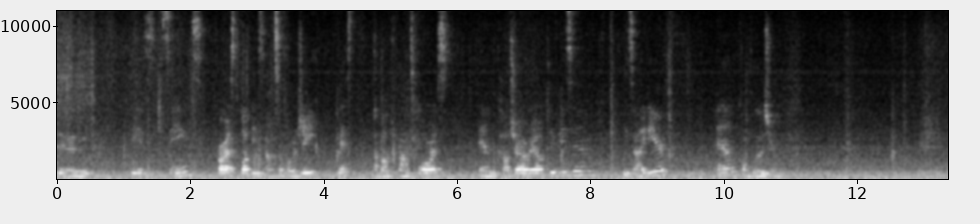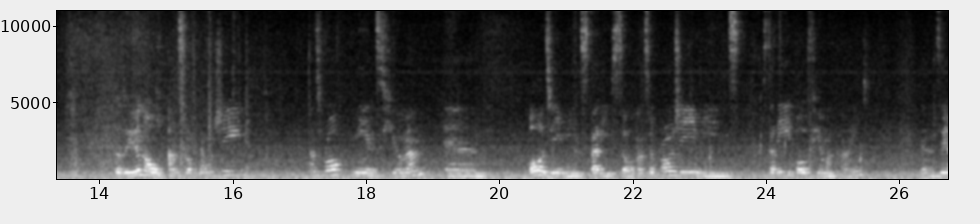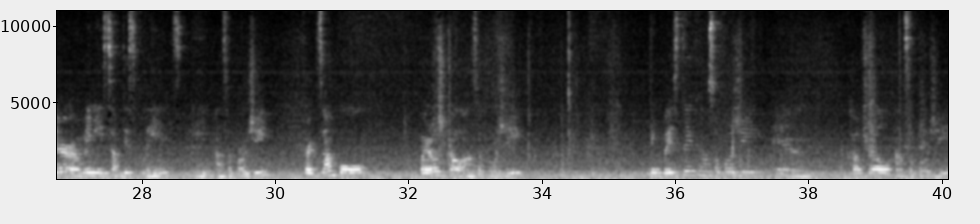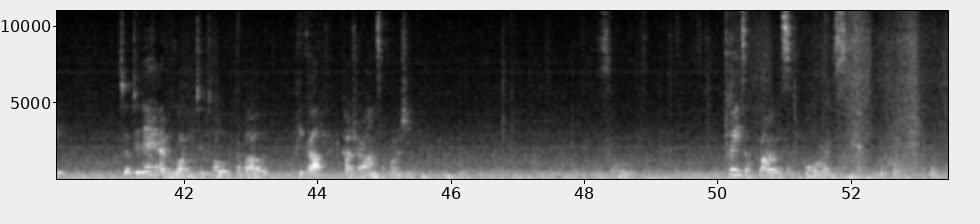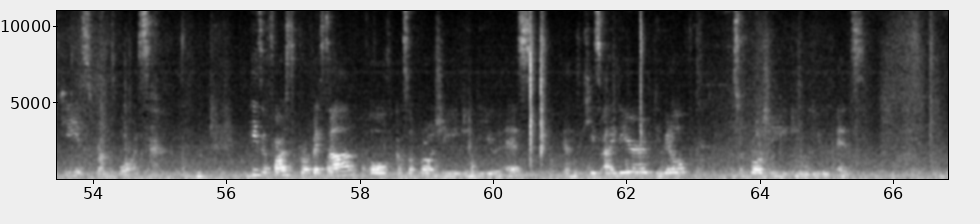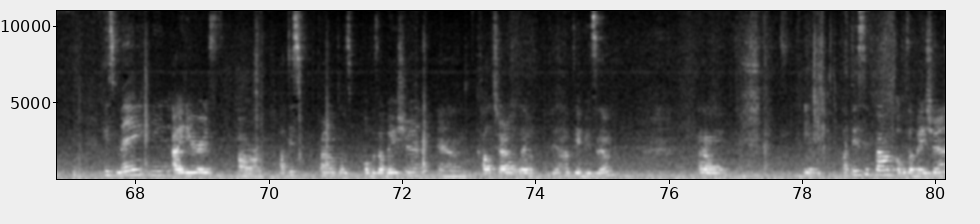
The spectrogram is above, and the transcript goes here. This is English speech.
do these things. First, what is anthropology? Next, about Franz Boas and cultural relativism, his idea, and conclusion. So do you know anthropology? Anthrop means human and ology means study. So anthropology means study of humankind. And there are many subdisciplines in anthropology. For example, biological anthropology, linguistic anthropology, and cultural anthropology. So today I'm going to talk about pick up cultural anthropology. So, who is Franz Boas? He is Franz Boas. He's the first professor of anthropology in the US, and his idea developed anthropology in the US. His main ideas are participant observation and cultural relativism. Um, in participant observation,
